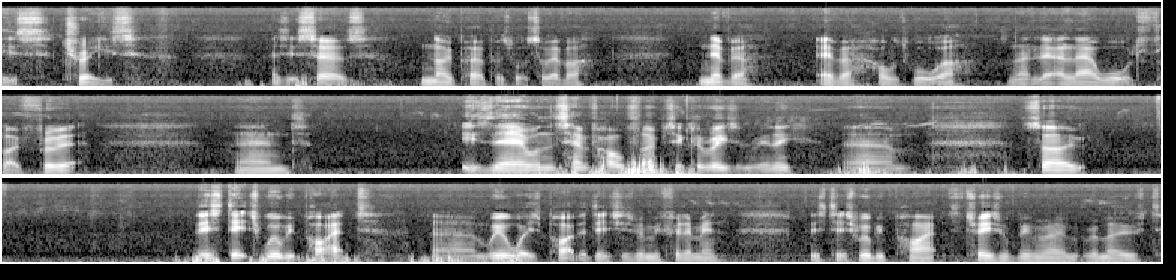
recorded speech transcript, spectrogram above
its trees as it serves no purpose whatsoever. Never ever holds water, does not allow water to flow through it and is there on the 10th hole for no particular reason really. Um, so this ditch will be piped. Um, we always pipe the ditches when we fill them in. This ditch will be piped, the trees will be re removed,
